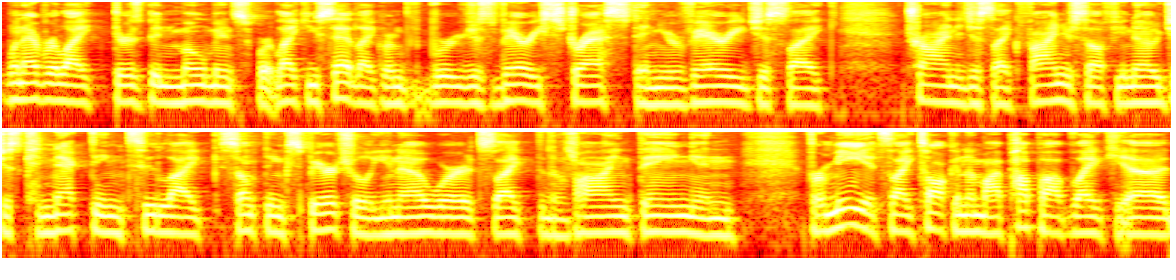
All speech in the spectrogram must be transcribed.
whenever like there's been moments where like you said like when we're just very stressed and you're very just like trying to just like find yourself, you know, just connecting to like something spiritual, you know, where it's like the divine thing. And for me, it's like talking to my pop up. Like, uh,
